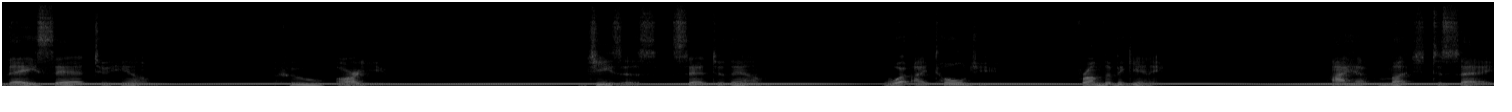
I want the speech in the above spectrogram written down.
they said to him, Who are you? Jesus said to them, What I told you from the beginning, I have much to say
